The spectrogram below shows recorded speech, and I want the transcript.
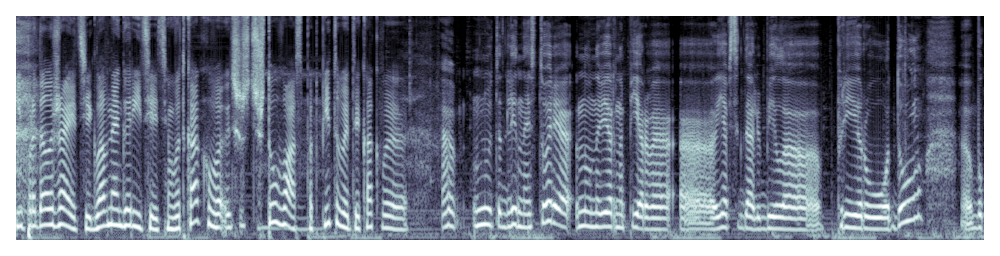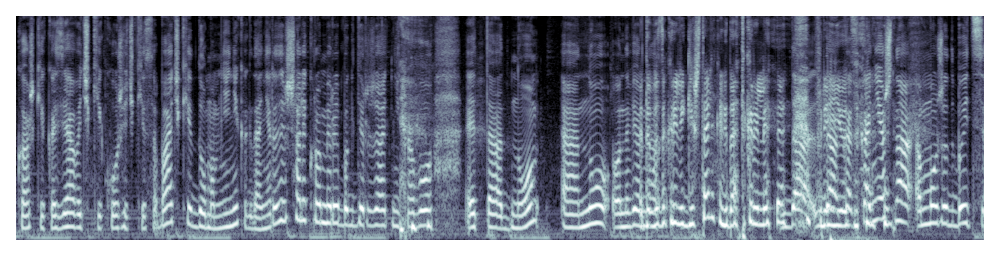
и продолжаете, и главное, горите этим? Вот как, что вас подпитывает, и как вы Э, ну, это длинная история. Ну, наверное, первое. Э, я всегда любила природу. Э, букашки, козявочки, кошечки, собачки. Дома мне никогда не разрешали, кроме рыбок, держать никого. Это одно. А, ну, наверное... Это вы закрыли гешталь, когда открыли да, приют? Да, конечно, может быть,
